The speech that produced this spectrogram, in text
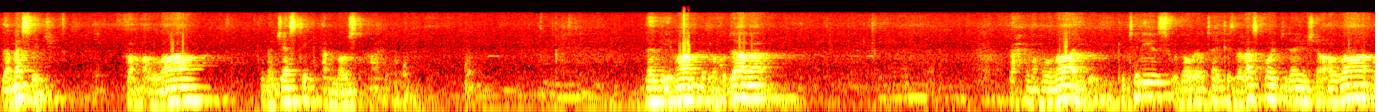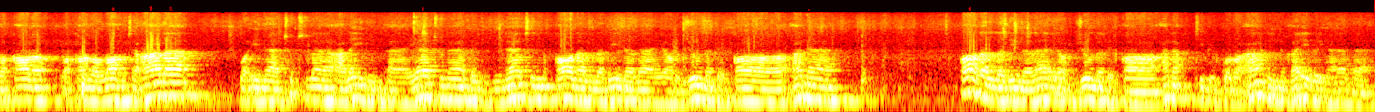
the message from Allah, the Majestic and Most High. Then the Imam Ibn Qudama, rahimahullah, he continues with what we'll take as the last point today, inshaAllah. وقال, وقال الله تعالى وإذا تتلى عليهم آياتنا بينات قال الذين لا يرجون لقاءنا قال الذين لا يرجون لقاءنا ائت بقرآن غير هذا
